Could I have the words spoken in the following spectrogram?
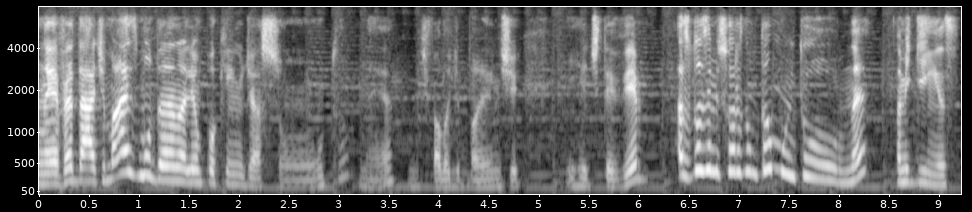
É verdade, mas mudando ali um pouquinho de assunto, né? A gente falou de Band e Rede TV. As duas emissoras não estão muito, né? Amiguinhas.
